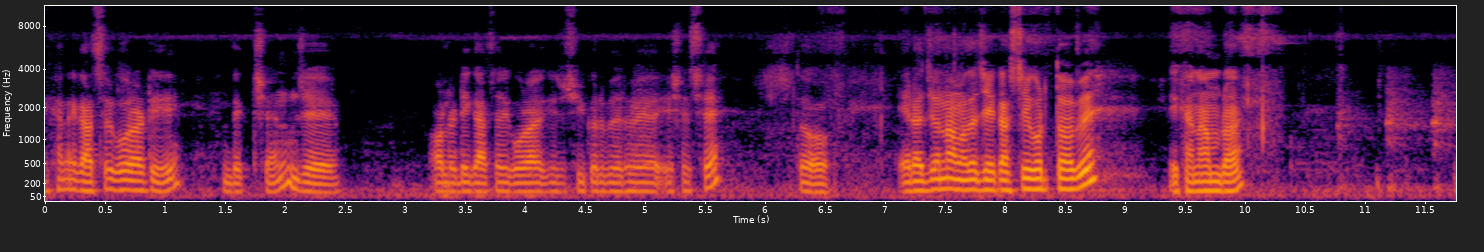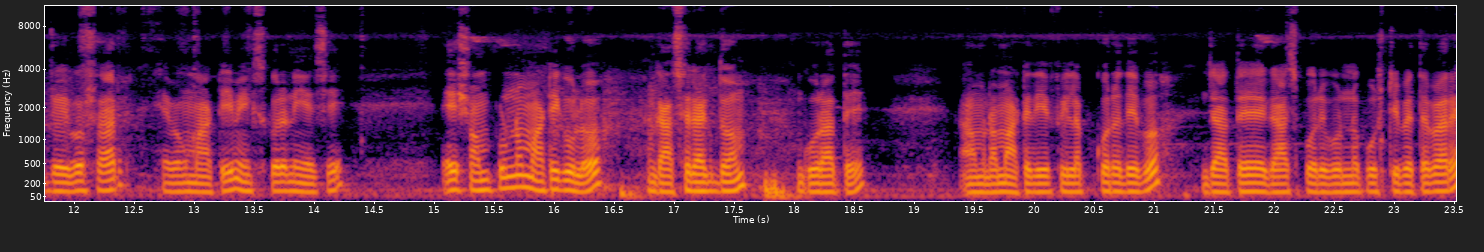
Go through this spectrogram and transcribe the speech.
এখানে গাছের গোড়াটি দেখছেন যে অলরেডি গাছের গোড়ায় কিছু শিকড় বের হয়ে এসেছে। তো এটার জন্য আমাদের যে কাজটি করতে হবে, এখানে আমরা জৈব সার এবং মাটি মিক্স করে নিয়েছি। এই সম্পূর্ণ মাটিগুলো গাছের একদম গোড়াতে আমরা মাটি দিয়ে ফিল করে দেব, যাতে গাছ পরিপূর্ণ পুষ্টি পেতে পারে।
